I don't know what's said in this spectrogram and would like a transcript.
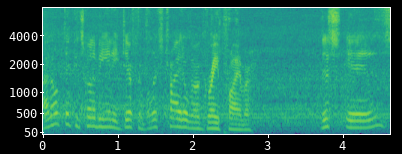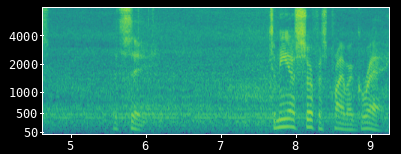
I don't think it's going to be any different, but let's try it over a gray primer. This is Let's see. Tamiya Surface Primer Gray.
